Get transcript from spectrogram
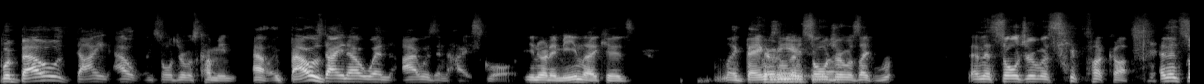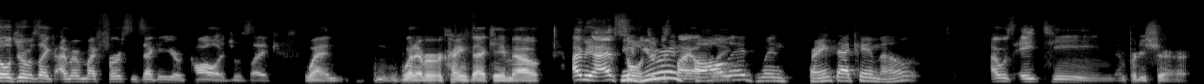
but Bow was dying out when Soulja was coming out. Like, Bow was dying out when I was in high school. You know what I mean? Like, his, like, Bangers and then Soulja ago. was like, and then Soulja was fuck off. And then Soulja was like, I remember my first and second year of college was like when whatever crank that came out. I mean, I have Dude, Soulja you were just in by off, like, college when Crank That came out? I was 18, I'm pretty sure.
